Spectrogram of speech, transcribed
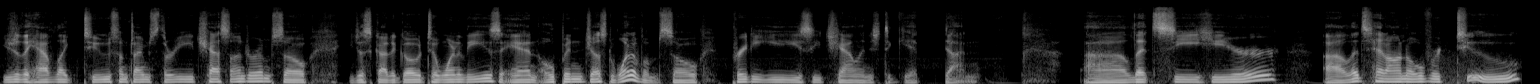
usually have like two sometimes three chests under them so you just got to go to one of these and open just one of them so pretty easy challenge to get done. Uh, let's see here. Uh, let's head on over to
